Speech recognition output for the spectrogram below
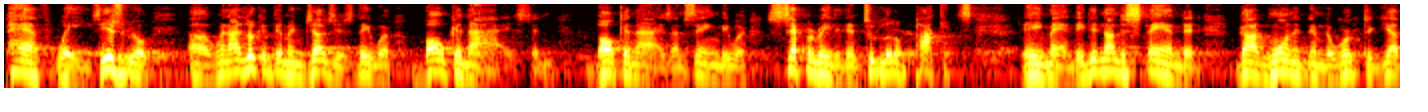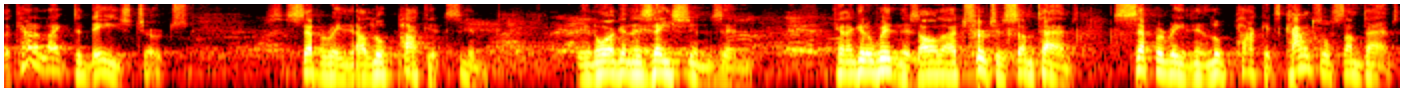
pathways. Israel, uh, when I look at them in Judges, they were balkanized and balkanized. I'm saying they were separated into little pockets. Amen. They didn't understand that God wanted them to work together, kind of like today's church, separated our little pockets in, in organizations. And can I get a witness? All our churches sometimes separated in little pockets, councils sometimes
